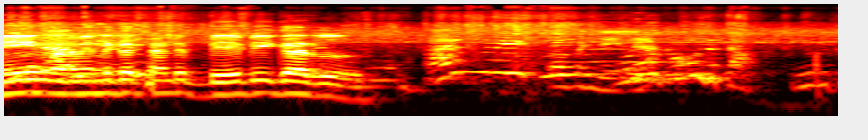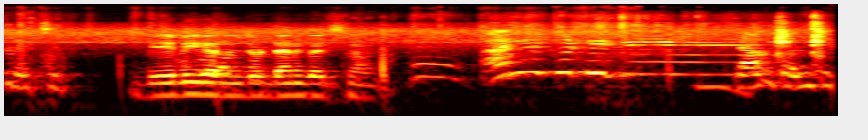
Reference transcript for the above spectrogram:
మెయిన్ మనం ఎందుకు వచ్చామంటే బేబీ గర్ల్. బేబీ గర్ల్ చూడడానికి వచ్చినాం. కొంచెం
